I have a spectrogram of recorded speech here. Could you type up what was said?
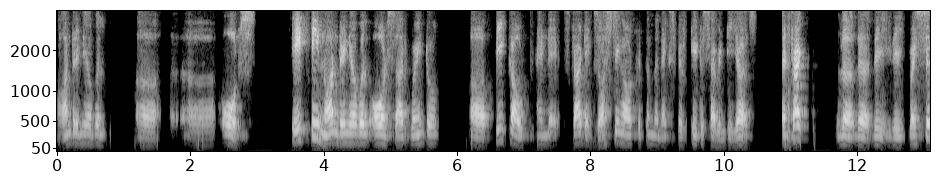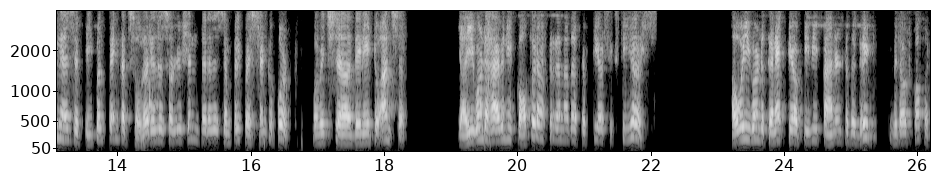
non renewable uh, uh, ores. 80 non renewable ores are going to uh, peak out and start exhausting out within the next 50 to 70 years. In fact, the, the, the, the question is if people think that solar is a solution, there is a simple question to put for which uh, they need to answer. Are you going to have any copper after another 50 or 60 years? How are you going to connect your PV panel to the grid without copper?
